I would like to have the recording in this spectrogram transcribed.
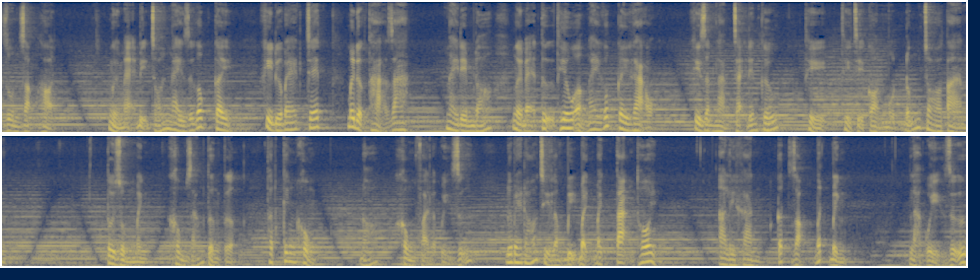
run giọng hỏi. Người mẹ bị trói ngay dưới gốc cây, khi đứa bé chết mới được thả ra. Ngày đêm đó, người mẹ tự thiêu ở ngay gốc cây gạo. Khi dân làng chạy đến cứu thì thì chỉ còn một đống tro tàn. Tôi dùng mình không dám tưởng tượng, thật kinh khủng. Đó không phải là quỷ dữ, đứa bé đó chỉ là bị bệnh bạch tạng thôi. Ali Khan cất giọng bất bình. Là quỷ dữ,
